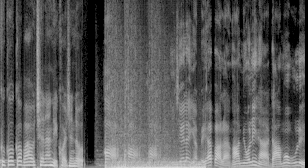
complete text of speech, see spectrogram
ကိုကိုကိုပါကို channel တွေခေါ်ချင်တော့ဟာဟာဟာဒီချဲလိုက်ရဘယ်အပ်ပါလားငါမျောလင့်တာဒါမဟုတ်ဘူးလေ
